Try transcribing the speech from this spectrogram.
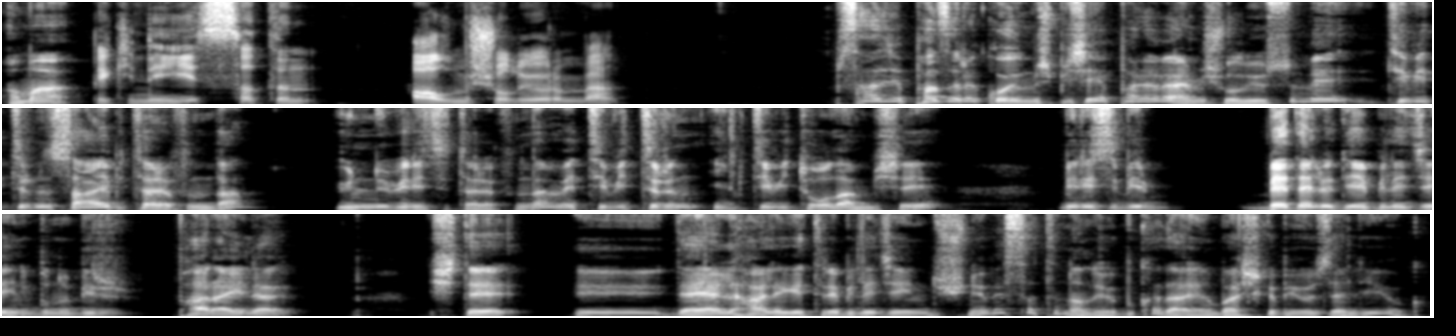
Ama Peki neyi satın almış oluyorum ben? sadece pazara koyulmuş bir şeye para vermiş oluyorsun ve Twitter'ın sahibi tarafından ünlü birisi tarafından ve Twitter'ın ilk tweet'i olan bir şeye birisi bir bedel ödeyebileceğini bunu bir parayla işte değerli hale getirebileceğini düşünüyor ve satın alıyor. Bu kadar yani başka bir özelliği yok.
